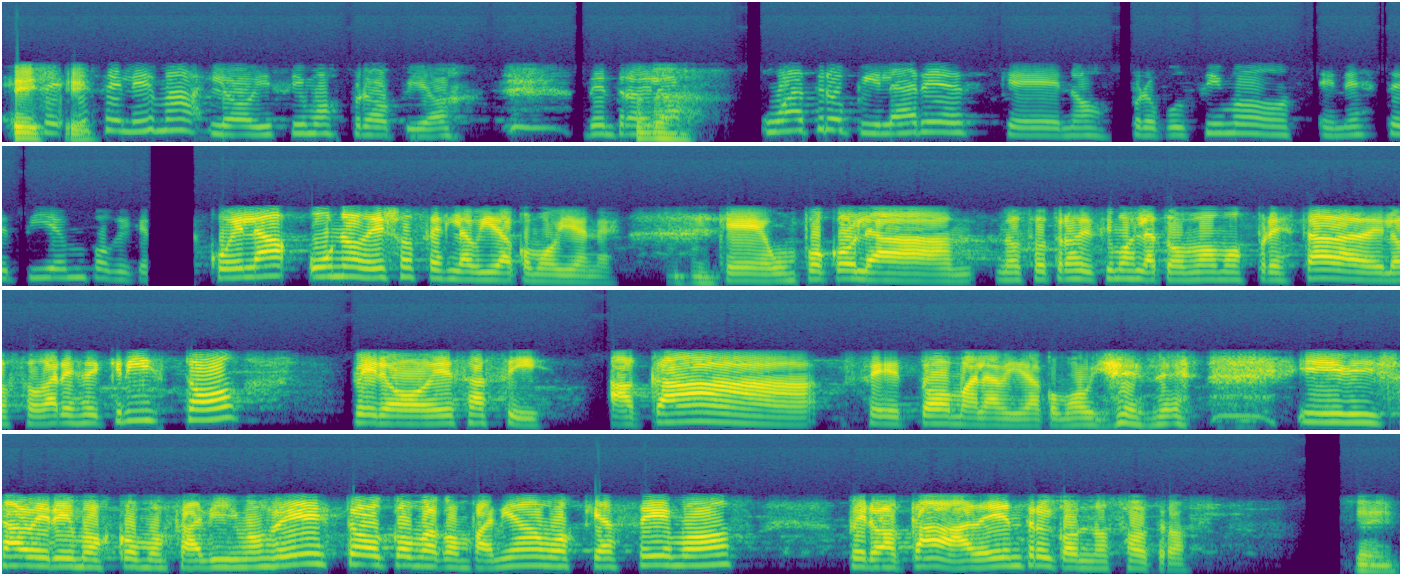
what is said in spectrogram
ese, ese, lema lo hicimos propio. Dentro de los cuatro pilares que nos propusimos en este tiempo que escuela, uno de ellos es la vida como viene, que un poco la nosotros decimos la tomamos prestada de los hogares de Cristo, pero es así. Acá se toma la vida como viene. Y ya veremos cómo salimos de esto, cómo acompañamos, qué hacemos, pero acá, adentro y con nosotros. Sí.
